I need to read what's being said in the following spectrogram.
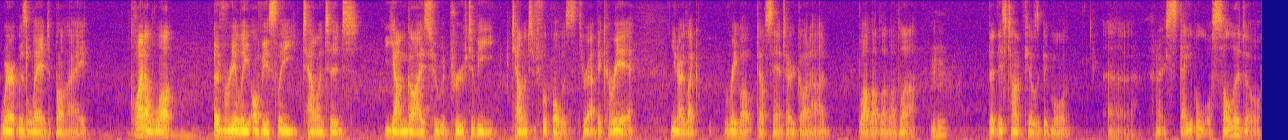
where it was led by quite a lot of really obviously talented young guys who would prove to be talented footballers throughout their career. You know, like Riewoldt, Dal Santo, Goddard, blah blah blah blah blah. Mhm. But this time it feels a bit more, uh, I don't know, stable or solid or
